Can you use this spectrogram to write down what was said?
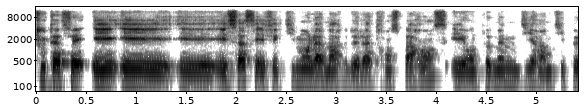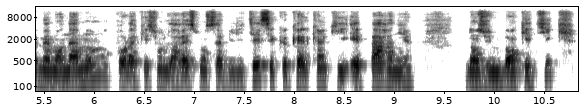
Tout à fait. Et, ça, c'est effectivement la marque de la transparence. Et on peut même dire un petit peu même en amont pour la question de la responsabilité, c'est que quelqu'un qui épargne dans une banque éthique,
